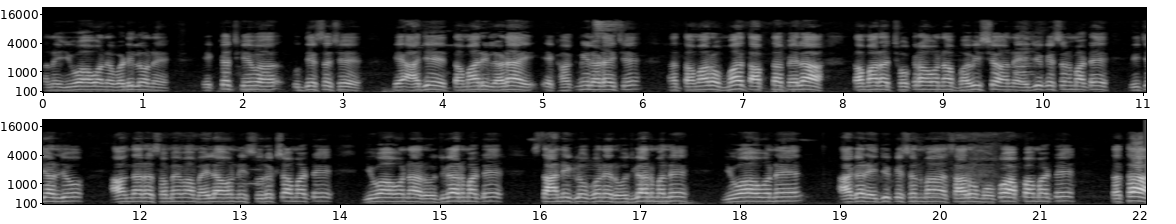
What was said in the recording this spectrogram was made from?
અને યુવાઓ અને વડીલોને એક જ કહેવા ઉદ્દેશ્ય છે કે આજે તમારી લડાઈ એક હકની લડાઈ છે અને તમારો મત આપતા પહેલાં તમારા છોકરાઓના ભવિષ્ય અને એજ્યુકેશન માટે વિચારજો. આવનારા સમયમાં મહિલાઓની સુરક્ષા માટે, યુવાઓના રોજગાર માટે, સ્થાનિક લોકોને રોજગાર મળે, યુવાઓને આગળ એજ્યુકેશનમાં સારો મોકો આપવા માટે તથા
